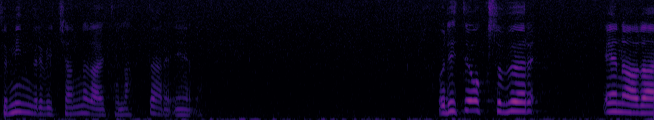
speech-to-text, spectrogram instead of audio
Til mindre vi kjenner dem, til lettere er det. Og dette har også vært en av de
